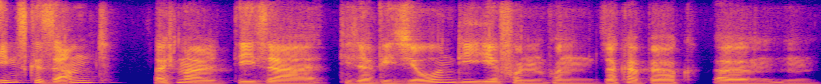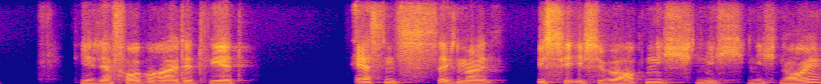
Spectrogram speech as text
Insgesamt, sag ich mal, dieser, dieser Vision, die hier von, von Zuckerberg, ähm, die da vorbereitet wird, erstens, sag ich mal, ist sie ist überhaupt nicht, nicht, nicht neu.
